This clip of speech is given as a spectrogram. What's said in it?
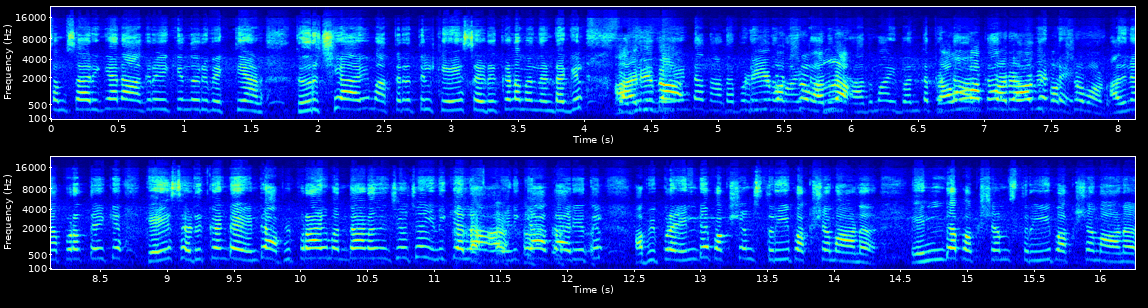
സംസാരിക്കാൻ ആഗ്രഹിക്കുന്ന ഒരു വ്യക്തിയാണ്. തീർച്ചയായും അത്തരത്തിൽ കേസ് എടുക്കണമെന്നുണ്ടെങ്കിൽ കള്ളപ്പരാതി പക്ഷമാണ്. അതിനപ്പുറത്തേക്ക് കേസ് എടുക്കേണ്ട? എന്റെ അഭിപ്രായം എന്താണെന്ന് ചോദിച്ചാൽ എനിക്കല്ല. എനിക്ക് ആ കാര്യത്തിൽ അഭിപ്രായം എന്റെ പക്ഷം സ്ത്രീ പക്ഷമാണ്. എന്റെ പക്ഷം സ്ത്രീ പക്ഷമാണ്.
